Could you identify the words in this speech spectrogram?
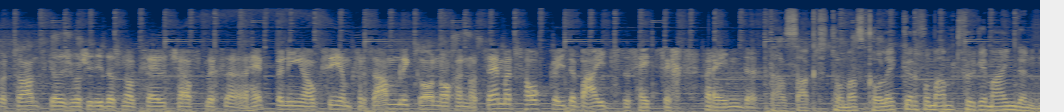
Vor 20 Jahren war wahrscheinlich das noch gesellschaftliches Happening auch gewesen, am Versammlung gehen, nachher noch zusammen zu hocken in der Beiz. Das hat sich verändert. Das sagt Thomas Kollecker vom Amt für Gemeinden.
